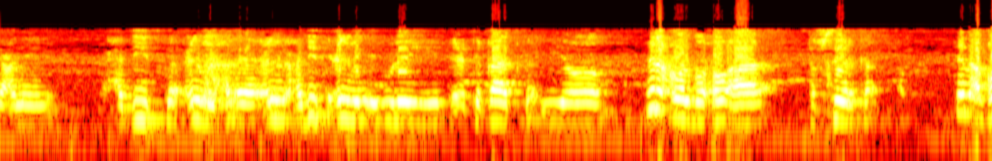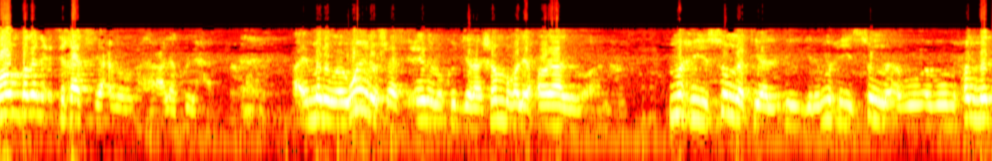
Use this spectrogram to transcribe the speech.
yani xadiidka cilmi xadiidka cilmiga ay uleeyihiin ictiqaadka iyo dhinac walba wuxuu ahaa tafsiirka. In aqoon badan ictiqaad fiican u ahaa calaa kulli xaal a'imada waaweyn oo shaaficiyadana ku jiraa shan boqol iyo xoogaadi u ah muxyi sunnati yaa la dhihi jiray? Muxyi sunna abu abu muxamed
